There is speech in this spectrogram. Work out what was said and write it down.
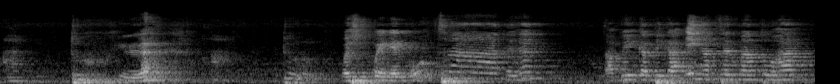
Aduh gitu kan. Aduh wes pengen muncrat ya kan. Tapi ketika ingat firman Tuhan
